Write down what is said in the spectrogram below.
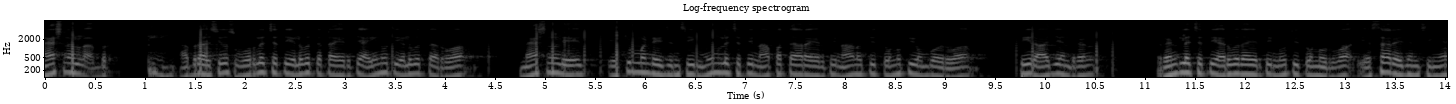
நேஷ்னல் அப் அப்ராசியூஸ் ஒரு லட்சத்தி எழுபத்தெட்டாயிரத்தி ஐநூற்றி எழுபத்தாறு ரூபா. நேஷ்னல் ஏ எக்யூப்மெண்ட் ஏஜென்சி மூணு லட்சத்தி நாற்பத்தாறாயிரத்தி நானூற்றி தொண்ணூற்றி ஒம்பது ரூபா. பி. ராஜேந்திரன் ரெண்டு லட்சத்தி அறுபதாயிரத்தி நூற்றி தொண்ணூறுரூவா எஸ்ஆர் ஏஜென்சிங்க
